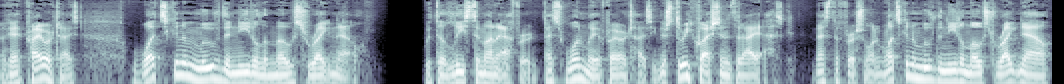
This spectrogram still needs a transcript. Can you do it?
Okay, prioritize. What's going to move the needle the most right now with the least amount of effort? That's one way of prioritizing. There's three questions that I ask. That's the first one. What's going to move the needle most right now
